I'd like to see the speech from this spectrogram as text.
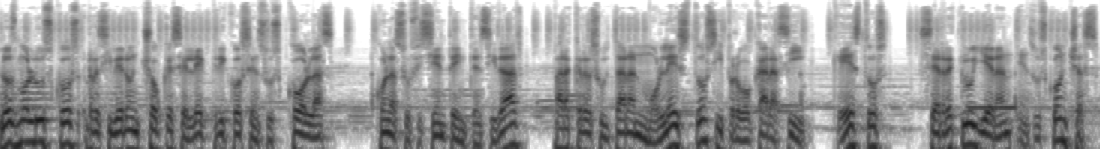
Los moluscos recibieron choques eléctricos en sus colas con la suficiente intensidad para que resultaran molestos y provocar así que estos se recluyeran en sus conchas.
